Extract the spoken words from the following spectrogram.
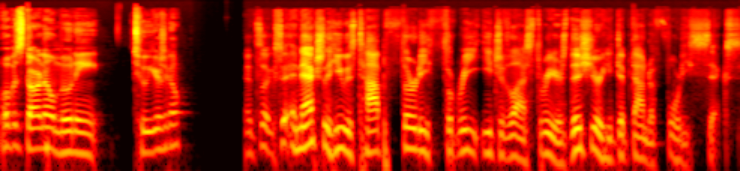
what was Darnell Mooney two years ago? It's like, and actually, he was top 33 each of the last three years. This year, he dipped down to 46.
